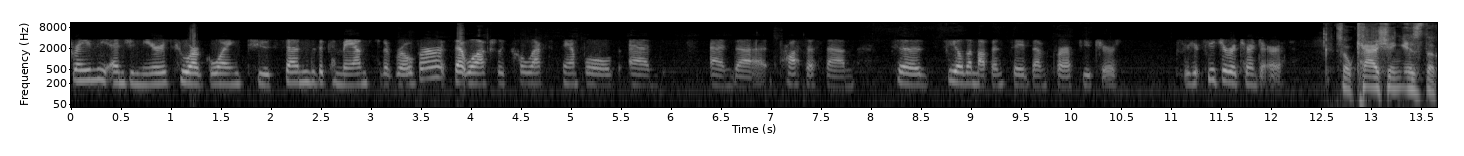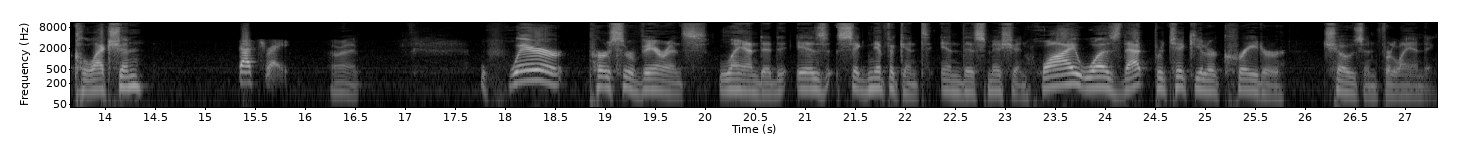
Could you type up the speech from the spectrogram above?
train the engineers who are going to send the commands to the rover that will actually collect samples and and uh, process them to seal them up and save them for a future future return to Earth. So caching is the collection. That's right. All right. Where Perseverance landed is significant in this mission. Why was that particular crater chosen for landing?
